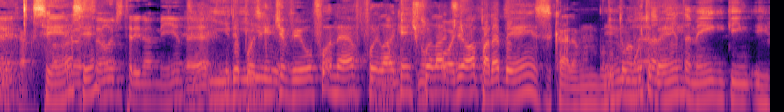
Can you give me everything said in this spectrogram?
dele, cara. Sim, a sim. de treinamento. É. E, depois que a gente viu, foi, né, foi lá Não- que a gente foi lá dizer, ó, fazer parabéns, cara, lutou uma muito bem. também, que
